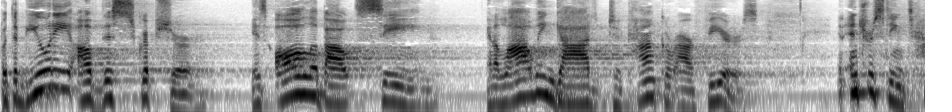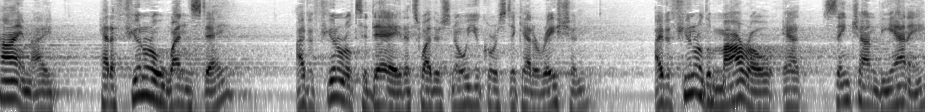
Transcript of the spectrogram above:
But the beauty of this scripture is all about seeing and allowing God to conquer our fears. An interesting time. I had a funeral Wednesday I have a funeral today. That's why there's no Eucharistic adoration. I have a funeral tomorrow at St. John Vianney.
